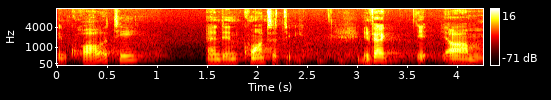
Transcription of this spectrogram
In quality and in quantity. In fact, um,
